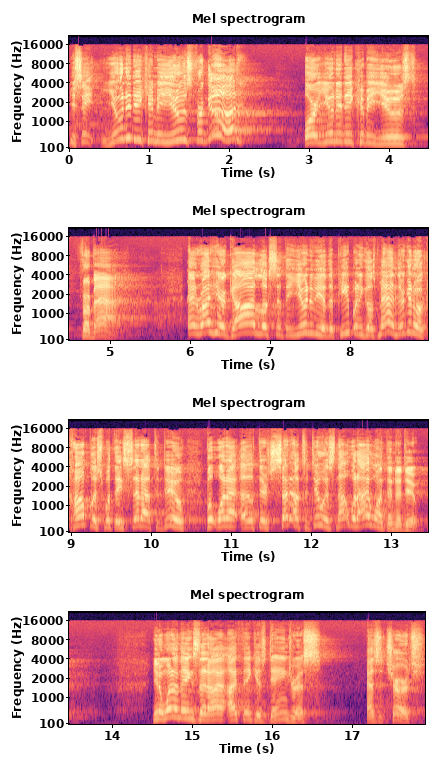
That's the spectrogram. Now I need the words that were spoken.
You see, unity can be used for good, or unity could be used for bad. And right here, God looks at the unity of the people and he goes, Man, they're going to accomplish what they set out to do, but what, I, uh, what they're set out to do is not what I want them to do. You know, one of the things that I, I think is dangerous as a church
